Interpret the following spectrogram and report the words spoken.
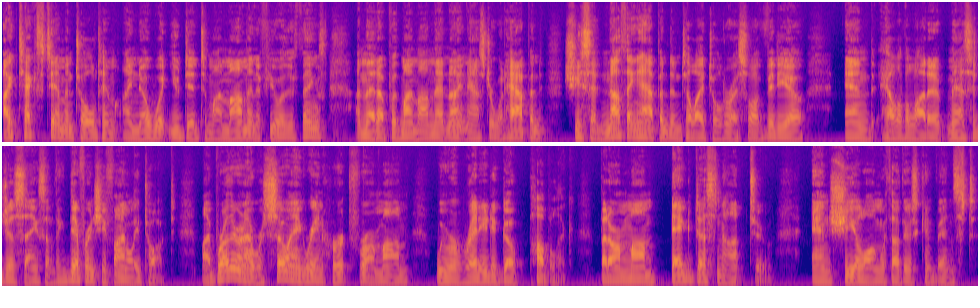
I texted him and told him, I know what you did to my mom and a few other things. I met up with my mom that night and asked her what happened. She said nothing happened until I told her I saw a video and hell of a lot of messages saying something different. She finally talked. My brother and I were so angry and hurt for our mom, we were ready to go public, but our mom begged us not to, and she, along with others, convinced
